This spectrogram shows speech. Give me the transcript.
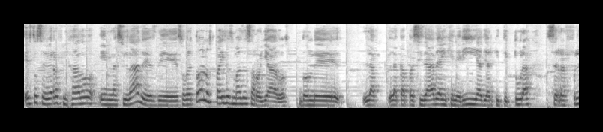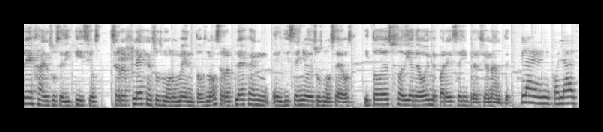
esto se ve reflejado en las ciudades, de, sobre todo en los países más desarrollados, donde la, capacidad de ingeniería, de arquitectura, se refleja en sus edificios, se refleja en sus monumentos, ¿no? Se refleja en el diseño de sus museos. Y todo eso a día de hoy me parece impresionante. Claro, Nicolás.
